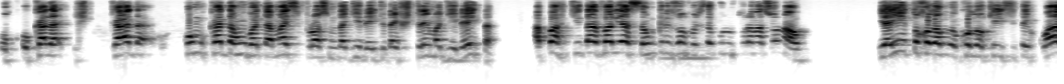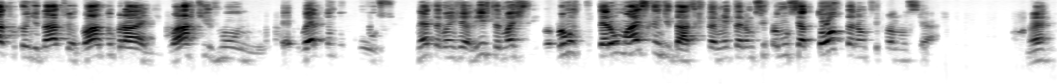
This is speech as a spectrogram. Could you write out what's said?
o, o cada, cada, como cada um vai estar mais próximo da direita e da extrema direita, a partir da avaliação que eles vão fazer da conjuntura nacional. E aí eu coloquei, citei quatro candidatos, Eduardo Braide, Duarte Júnior, é, Wellington do Curso, Neto Evangelista, mas vamos, terão mais candidatos que também terão que se pronunciar, todos terão que se pronunciar. Né?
